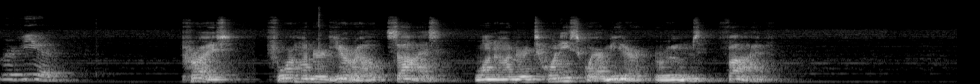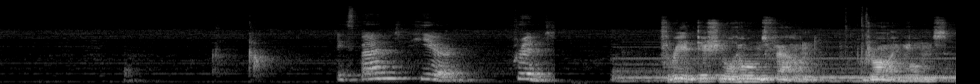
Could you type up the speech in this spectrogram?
Review. Price 400 euro. Size 120 square meter. Rooms 5. Expand here. Print. Three additional homes found. Drawing homes.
